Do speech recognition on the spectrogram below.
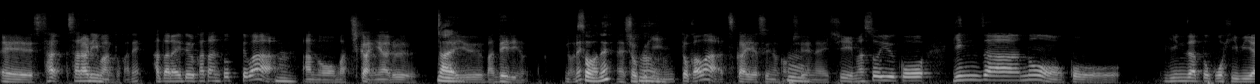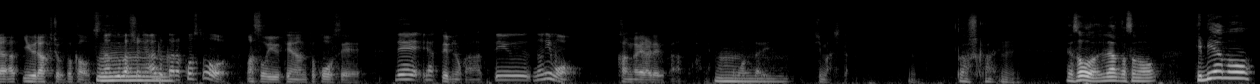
えーササラリーマンとかね働いてる方にとっては、うん。あのまあ、地下にあるあはいあい。う、まあ、デリののね。ね食品とかは使いやすいのかもしれないし、まあ、そういうこう銀座のこう銀座とこう日比谷有楽町とかをつなぐ場所にあるからこそ、まあ、そういうテナント構成でやってるのかなっていうのにも考えられるかなとかねうん。思ったりしました。確かに、うん。そうだね。なんかその日比谷の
